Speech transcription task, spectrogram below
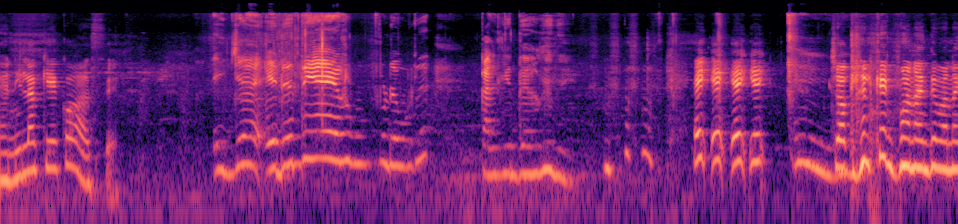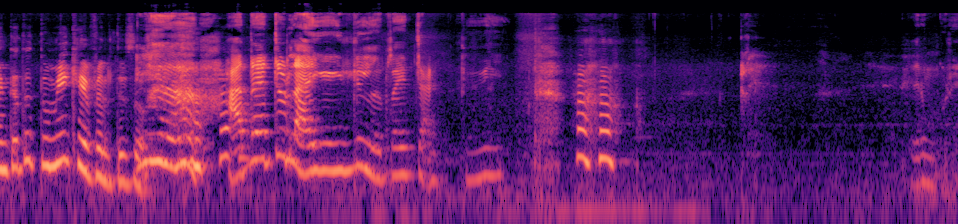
ভ্যানিলা কেকও আছে? এই যে এটা দিয়ে এরকম পুরো পুরো কালকে দেওয়া নেই এই এই এই এই চকলেট কেক বানাইতে বানাইতে তো তুমিই খেয়ে ফেলতেছো। হাতে একটু লাগে গেছিল তাই চাটনি। এরকম করে।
